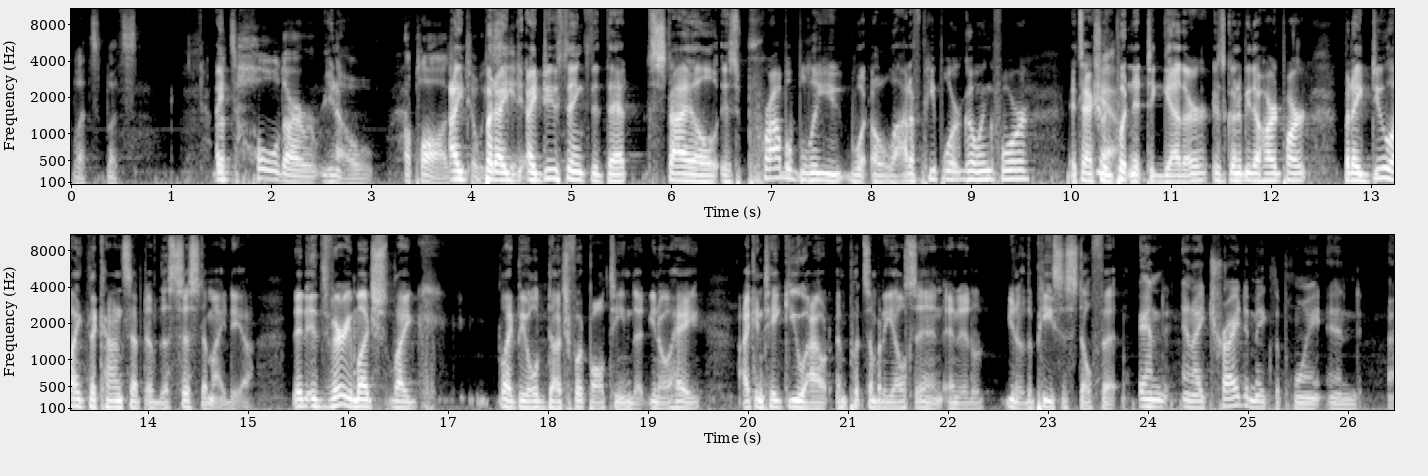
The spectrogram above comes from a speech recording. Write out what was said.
let's let's let's hold our you know applause I, until we but see I, it. I do think that that style is probably what a lot of people are going for. It's actually Yeah. putting it together is going to be the hard part. But I do like the concept of the system idea. It, it's very much like like the old Dutch football team that you know, hey, I can take you out and put somebody else in, and it'll you know the pieces still fit. and and I tried to make the point, and I,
